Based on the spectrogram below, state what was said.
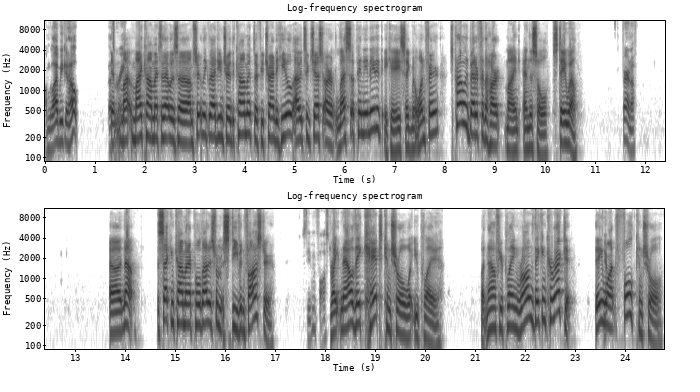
I'm glad we could help. That's yeah, great. my, my comment to that was uh, I'm certainly glad you enjoyed the comment. Though if you're trying to heal, I would suggest our less opinionated, aka segment one fair. It's probably better for the heart, mind, and the soul. Stay well. Fair enough. Uh, now, the second comment I pulled out is from Stephen Foster. Stephen Foster. Right now, they can't control what you play. But now, if you're playing wrong, they can correct it. They Yep. want full control.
